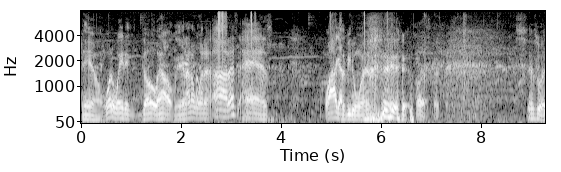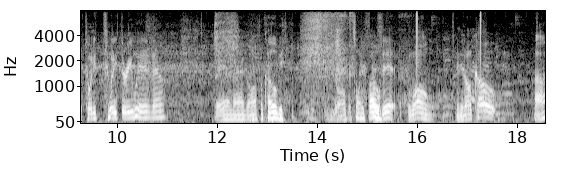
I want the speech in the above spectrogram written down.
Damn, what a way to go out, man. I don't want to. Ah, oh, that's ass. Why well, I got to be the one? Fuck. That's what, 20, 23 wins now? Yeah, man, going for Kobe. Going for 24. That's it. Come on. And it on code. Huh?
